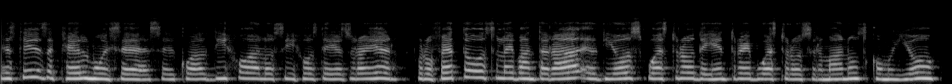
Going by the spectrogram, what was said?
Este es aquel Moisés, el cual dijo a los hijos de Israel, Profeta os levantará el Dios vuestro de entre vuestros hermanos como yo,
